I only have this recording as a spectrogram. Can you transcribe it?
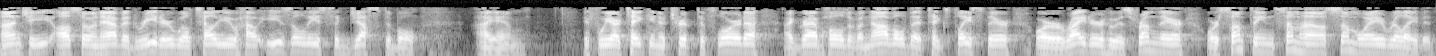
Hanji, also an avid reader, will tell you how easily suggestible I am. If we are taking a trip to Florida, I grab hold of a novel that takes place there, or a writer who is from there, or something somehow, some way related.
